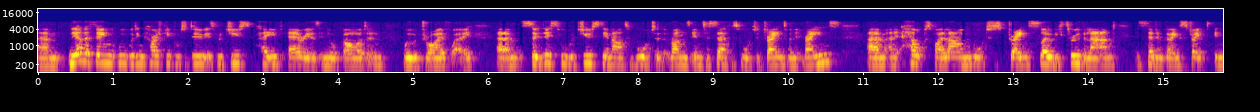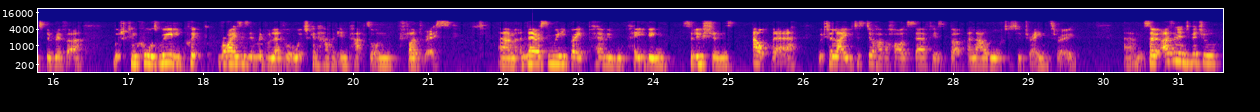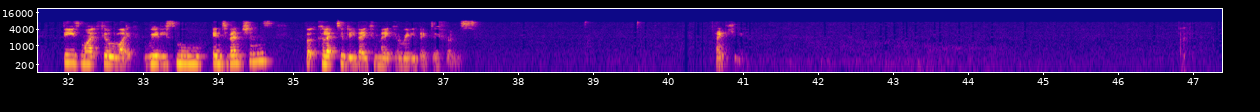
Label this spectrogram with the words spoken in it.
Um, the other thing we would encourage people to do is reduce paved areas in your garden or your driveway. Um, so this will reduce the amount of water that runs into surface water drains when it rains. Um, and it helps by allowing the water to drain slowly through the land instead of going straight into the river, which can cause really quick rises in river level, which can have an impact on flood risk. Um, and there are some really great permeable paving solutions out there which allow you to still have a hard surface but allow water to drain through. Um, so as an individual, these might feel like really small interventions, but collectively they can make a really big difference. Thank you.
